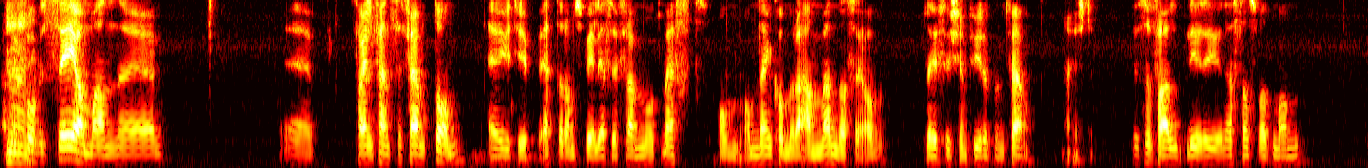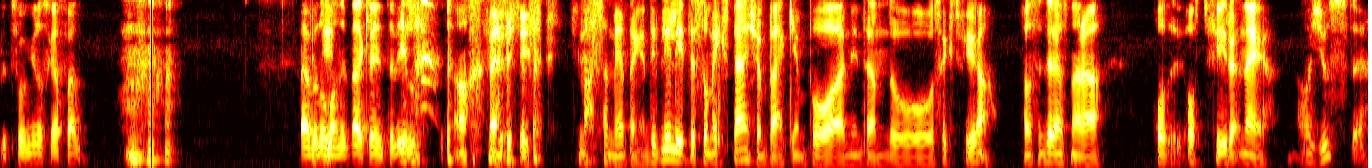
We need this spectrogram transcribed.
Ja, vi Mm. får väl se om man... Eh, eh, Final Fantasy 15 är ju typ ett av de spel jag ser fram emot mest. Om, om den kommer att använda sig av Playstation 4.5. Ja, just det. I så fall blir det ju nästan som att man blir tvungen att skaffa en. Även om man verkligen inte vill. Ja, men precis. Massa mer pengar. Det blir lite som expansion packen på Nintendo 64. Fanns inte det en sån här 84, nej, Ja, just det.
